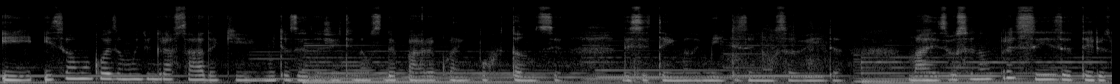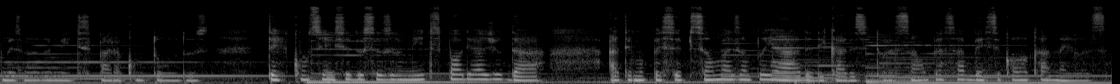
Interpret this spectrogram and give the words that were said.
E isso é uma coisa muito engraçada que muitas vezes a gente não se depara com a importância desse tema limites em nossa vida. Mas você não precisa ter os mesmos limites para com todos. Ter consciência dos seus limites pode ajudar a ter uma percepção mais ampliada de cada situação para saber se colocar nelas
